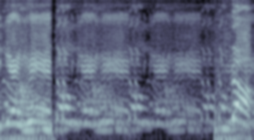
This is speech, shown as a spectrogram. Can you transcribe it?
Throw your hand, throw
